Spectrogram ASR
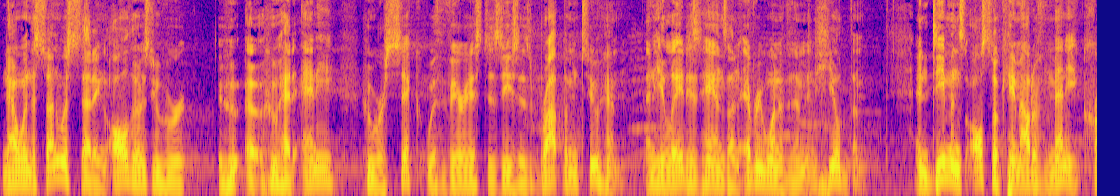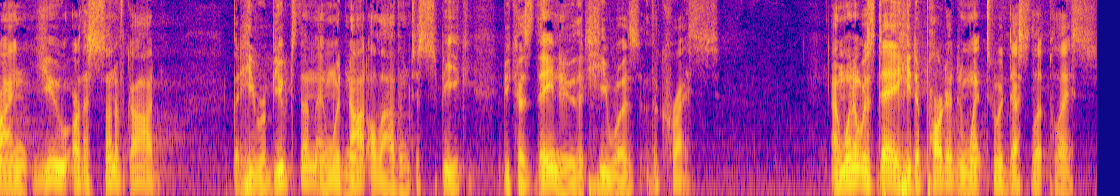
Now, when the sun was setting, all those who, were, who, uh, who had any who were sick with various diseases brought them to him, and he laid his hands on every one of them and healed them. And demons also came out of many, crying, You are the Son of God. But he rebuked them and would not allow them to speak because they knew that he was the Christ. And when it was day, he departed and went to a desolate place.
